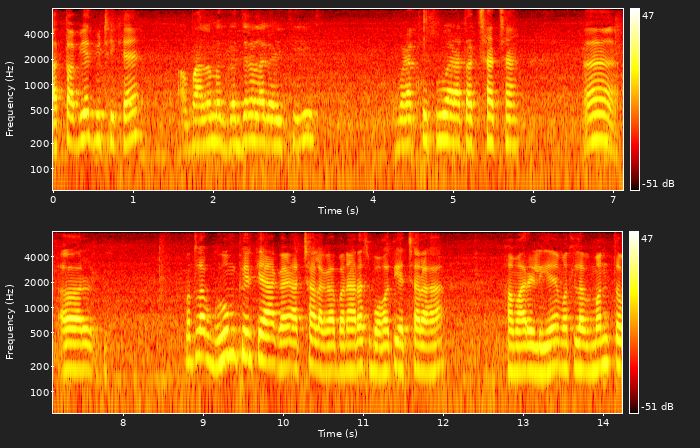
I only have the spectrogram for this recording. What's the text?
और तबीयत भी ठीक है। और बालों में गजरा लगाई थी। बड़ा खुशबू आ रहा था अच्छा अच्छा। हाँ, और मतलब घूम फिर के आ गए अच्छा लगा। बनारस बहुत ही अच्छा रहा हमारे लिए। मतलब मन तो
